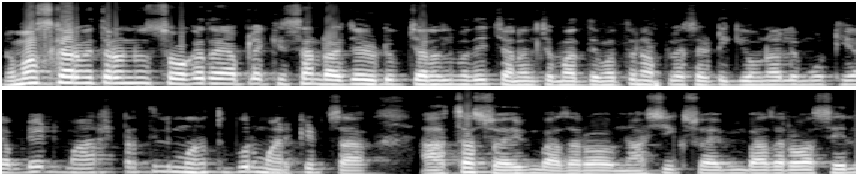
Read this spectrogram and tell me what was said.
नमस्कार मित्रांनो स्वागत आहे आपल्या किसान राजा यूट्यूब चॅनलमध्ये चॅनलच्या माध्यमातून आपल्यासाठी घेऊन आले मोठी अपडेट महाराष्ट्रातील महत्त्वपूर्ण मार्केटचा आजचा सोयाबीन बाजारभाव. नाशिक सोयाबीन बाजारभाव असेल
